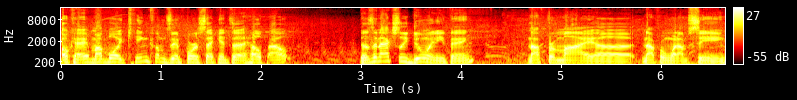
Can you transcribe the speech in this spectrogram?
Okay, my boy King comes in for a second to help out. Doesn't actually do anything. Not from my, uh, not from what I'm seeing.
